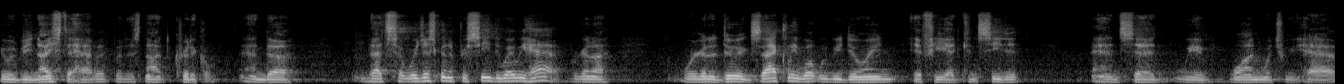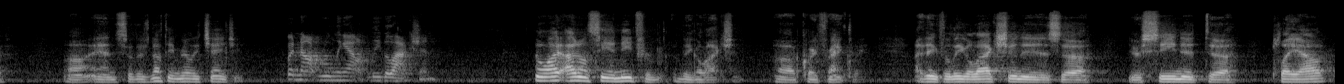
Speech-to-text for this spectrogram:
It would be nice to have it, but it's not critical. And uh, that's uh, we're just going to proceed the way we have. We're going to we're going to do exactly what we'd be doing if he had conceded and said we've won, which we have. Uh, and so there's nothing really changing. But not ruling out legal action. No, I, I don't see a need for legal action, uh, quite frankly. I think the legal action is uh, you're seeing it uh, play out,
